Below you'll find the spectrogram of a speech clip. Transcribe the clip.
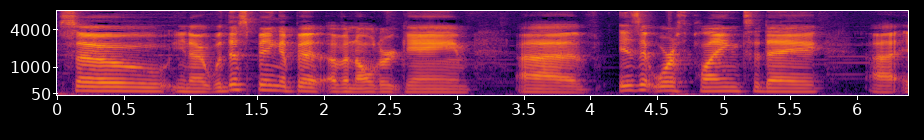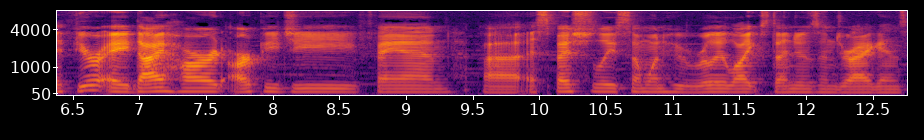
So, you know, with this being a bit of an older game, uh, is it worth playing today? Uh, if you're a die-hard RPG fan, uh, especially someone who really likes Dungeons and Dragons,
